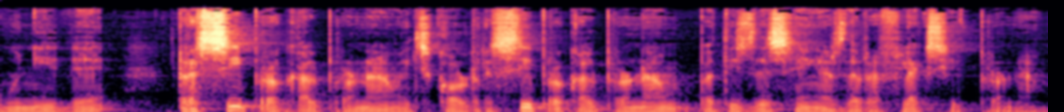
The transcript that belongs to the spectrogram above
we need the reciprocal pronoun. It's called reciprocal pronoun, but it's the same as the reflexive pronoun.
